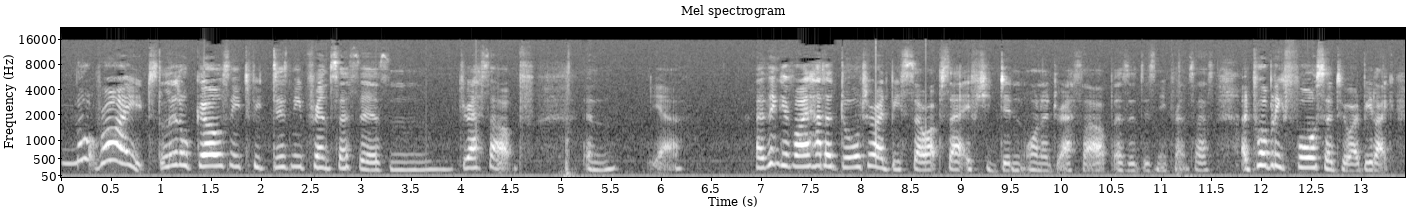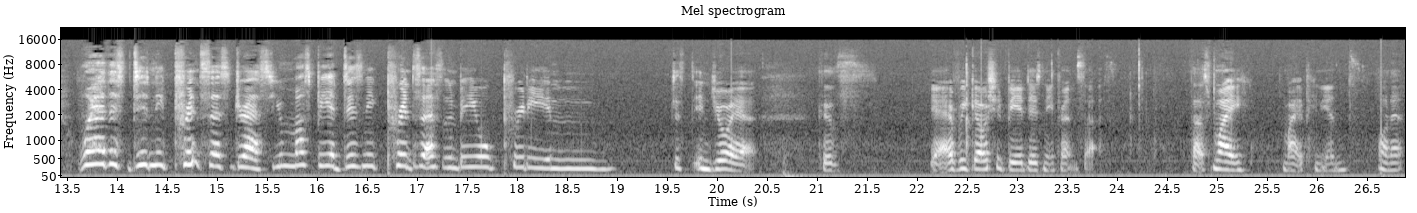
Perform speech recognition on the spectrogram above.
not right. Little girls need to be Disney princesses and dress up, and yeah. I think if I had a daughter, I'd be so upset if she didn't want to dress up as a Disney princess. I'd probably force her to. I'd be like, wear this Disney princess dress. You must be a Disney princess and be all pretty and just enjoy it. Because yeah every girl should be a disney princess. That's my my opinions on it.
